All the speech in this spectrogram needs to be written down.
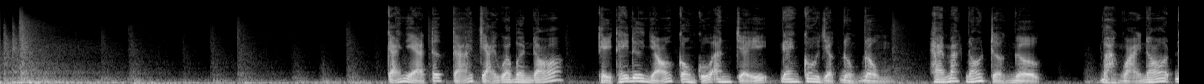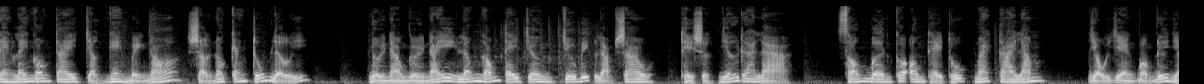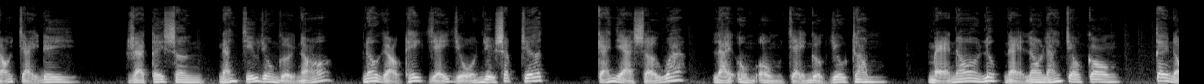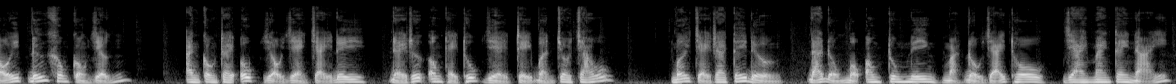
Cả nhà tất cả chạy qua bên đó thì thấy đứa nhỏ con của anh chị đang co giật đùng đùng, hai mắt nó trợn ngược. Bà ngoại nó đang lấy ngón tay chận ngang miệng nó, sợ nó cắn trúng lưỡi. Người nào người nấy lóng ngóng tay chân chưa biết làm sao thì sực nhớ ra là xóm bên có ông thầy thuốc mát tai lắm, dội vàng bồng đứa nhỏ chạy đi. Ra tới sân, nắng chiếu vô người nó, nó gào thét dãy dụa như sắp chết. Cả nhà sợ quá, lại ùng ùng chạy ngược vô trong. Mẹ nó lúc này lo lắng cho con, tới nỗi đứng không còn vững. Anh con trai út dội vàng chạy đi để rước ông thầy thuốc về trị bệnh cho cháu. Mới chạy ra tới đường, đã đụng một ông trung niên mặc đồ giải thô, dài mang tay nải.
